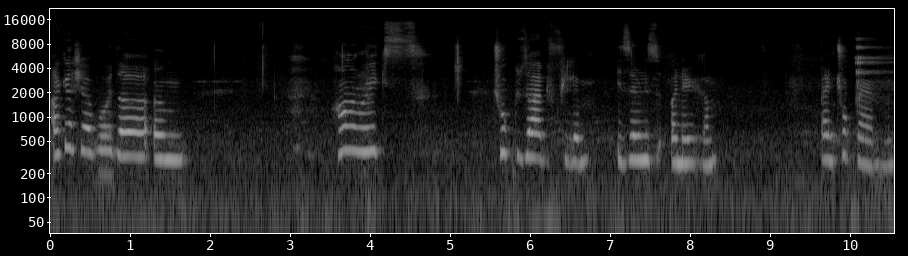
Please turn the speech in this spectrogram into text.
Arkadaşlar burada um, Hanrix çok güzel bir film. İzlemenizi öneririm. Ben çok beğendim.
